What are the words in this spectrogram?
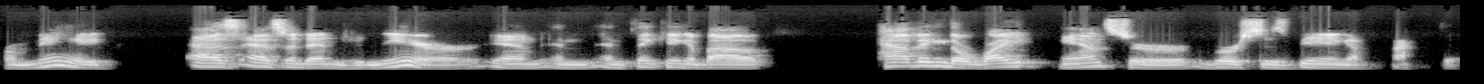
from me as, as an engineer and, and, and thinking about having the right answer versus being effective.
